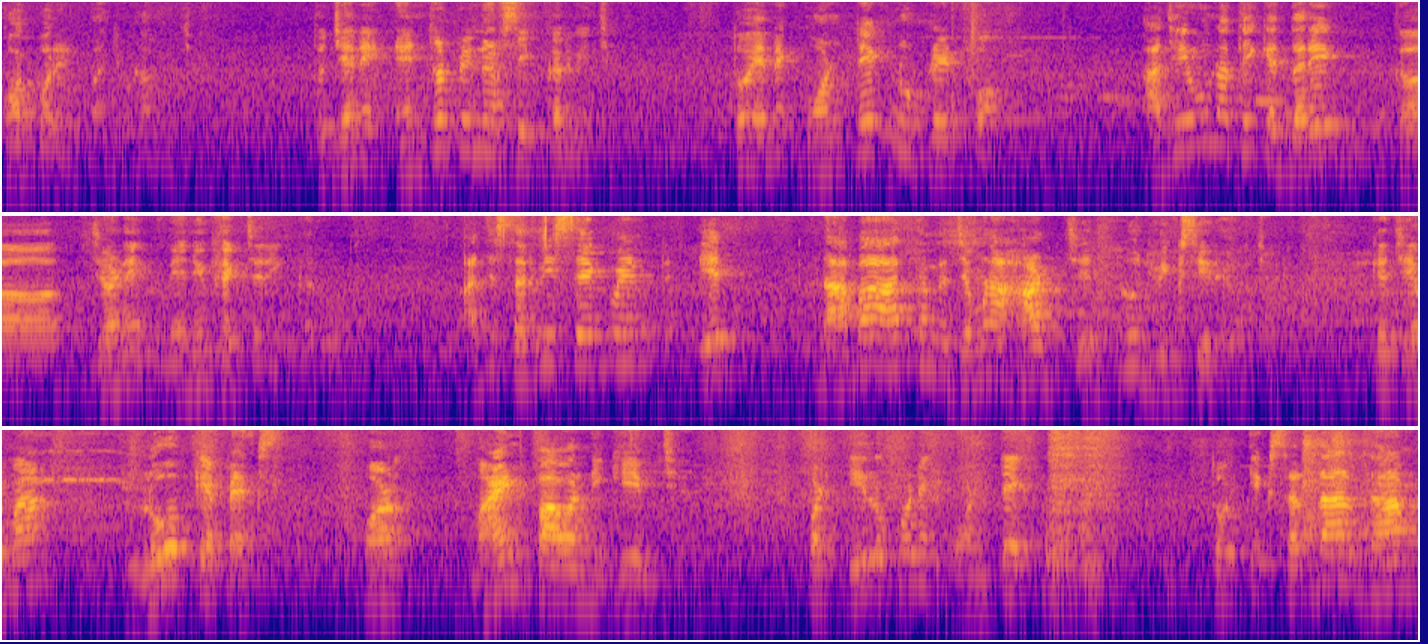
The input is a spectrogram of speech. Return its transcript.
કોર્પોરેટમાં જોડાવવું છે. તો જેને એન્ટરપ્રિનરશીપ કરવી છે, તો એને કોન્ટેક્ટનું પ્લેટફોર્મ આજે એવું નથી કે દરેક જણે મેન્યુફેક્ચરિંગ કરવું. આજે સર્વિસ સેગમેન્ટ એ ડાબા હાથ અને જમણા હાથ જેટલું જ વિકસી રહ્યું છે, કે જેમાં લો કેપેક્સ પણ માઇન્ડ પાવરની ગેમ છે. પણ એ લોકોને કોન્ટેક તો એક સરદાર ધામ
